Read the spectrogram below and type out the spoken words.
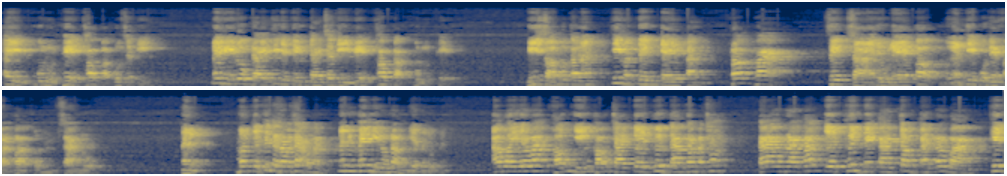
ไอ้บุรุษเพศเท่ากับรูปสตรีไม่มีรูปใดที่จะตรึงใจสตรีเพศเท่ากับบุรุษเพศ มีสองรูปเท่านั้นที่มันตรึงใจกัน เพราะว่าศึกษาดูแลก็เหมือนที่พูดในฝังว่าผมสร้างโลกนั่นแหละ มันเกิดขึ้นกับธรรมชาติของมันไมันไม่มีโรงเรียนโรงเรียนนะลูกนะอวัยวะของหญิงของชายเกิดขึ้นตามธรรมชาติ การราคะเกิดขึ้นในการจ้องกันระหว่าง เพศ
